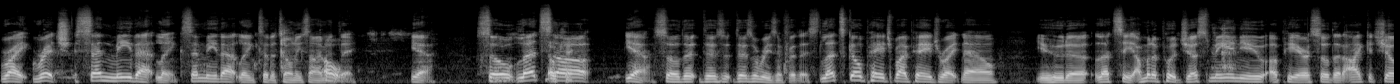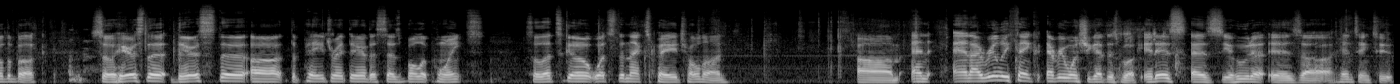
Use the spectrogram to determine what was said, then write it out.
right. Rich, send me that link. Send me that link to the Tony Simon Oh. thing. Yeah. So let's. Okay. uh Yeah. So th- there's a, there's a reason for this. Let's go page by page right now. Yehuda, let's see. I'm gonna put just me and you up here so that I could show the book. So here's the there's the uh the page right there that says bullet points. So let's go. What's the next page? Hold on. Um and and I really think everyone should get this book. It is as Yehuda is uh hinting to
